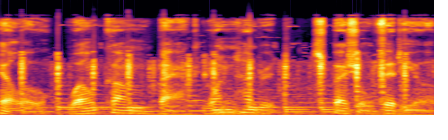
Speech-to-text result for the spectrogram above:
Hello, welcome back. 100 special video.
